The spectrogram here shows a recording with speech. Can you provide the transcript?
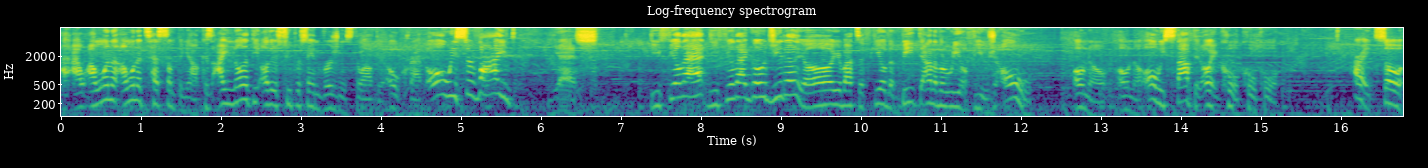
I, I, I wanna, I wanna test something out because I know that the other Super Saiyan version is still out there. Oh crap! Oh, we survived! Yes. Do you feel that? Do you feel that, Gogeta? Oh, you're about to feel the beatdown of a real fusion. Oh. Oh, no. Oh, no. Oh, we stopped it. Okay, cool, cool, cool. Alright, so...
